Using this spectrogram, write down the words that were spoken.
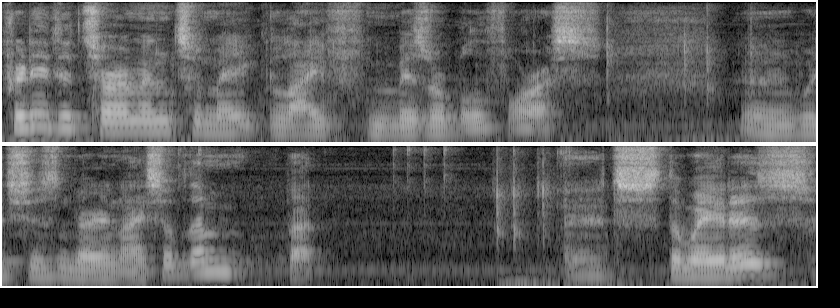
pretty determined to make life miserable for us uh, which isn't very nice of them, but it's the way it is.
